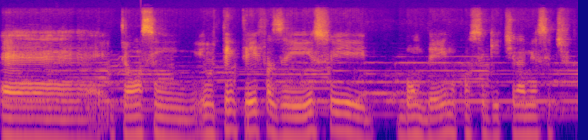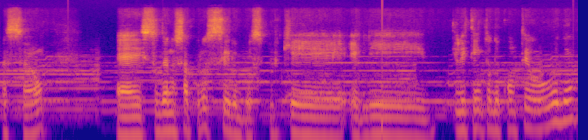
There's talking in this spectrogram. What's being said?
É, então, assim, eu tentei fazer isso e bombei, não consegui tirar minha certificação, é, estudando só pelos sílabos, porque ele, ele tem todo o conteúdo,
